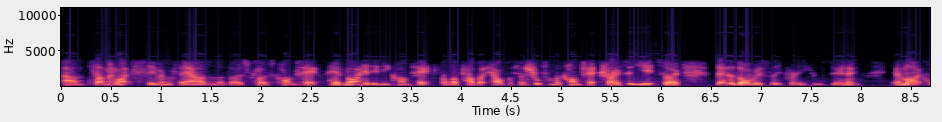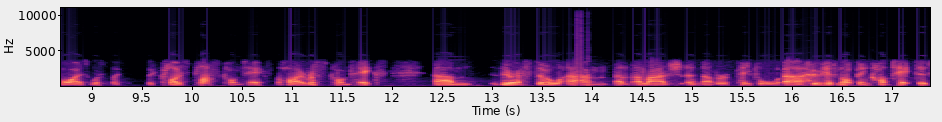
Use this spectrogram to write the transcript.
Um, something like 7,000 of those close contacts have not had any contact from a public health official, from a contact tracer yet. So that is obviously pretty concerning. And likewise with the, the close plus contacts, the high risk contacts, um, there are still um, a, a, large number of people uh, who have not been contacted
